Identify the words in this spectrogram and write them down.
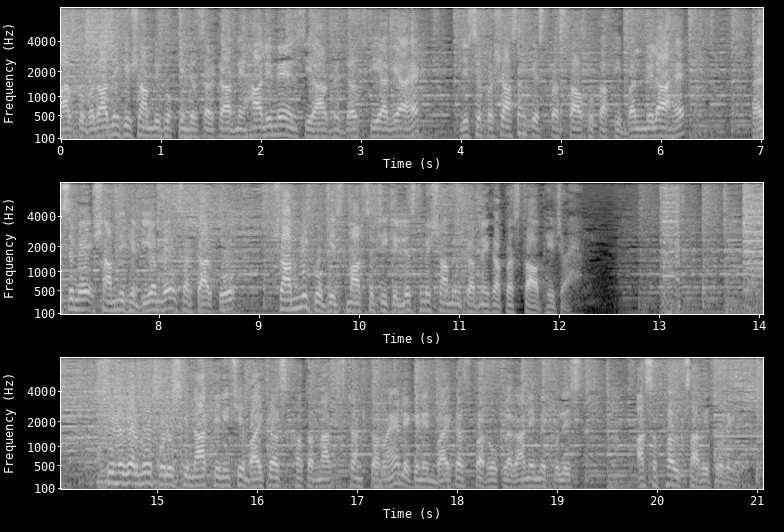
आपको बता दें कि शामली को केंद्र सरकार ने हाल ही में एनसीआर में दर्ज किया गया है, जिससे प्रशासन के इस प्रस्ताव को काफ़ी बल मिला है। ऐसे में शामली के डीएम ने सरकार को, शामली को भी स्मार्ट सिटी की लिस्ट में शामिल करने का प्रस्ताव भेजा है। श्रीनगर में पुलिस की नाक के नीचे बाइकर्स खतरनाक स्टंट कर रहे हैं, लेकिन इन बाइकर्स पर रोक लगाने में पुलिस असफल साबित हो रही है।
